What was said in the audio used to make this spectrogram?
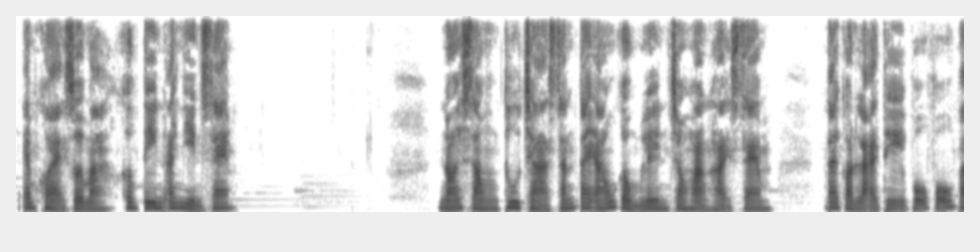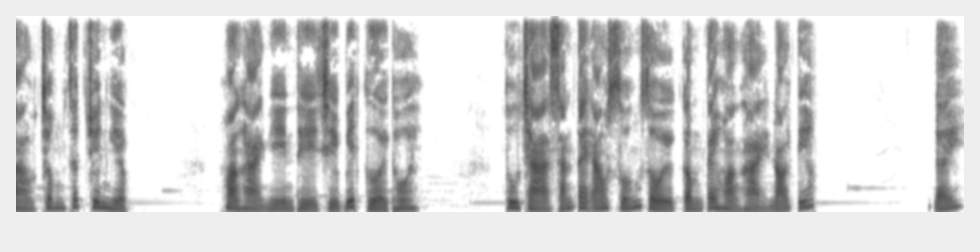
Em khỏe rồi mà, không tin anh nhìn xem. Nói xong Thu Trà sắn tay áo gồng lên cho Hoàng Hải xem. Tay còn lại thì vỗ vỗ vào trông rất chuyên nghiệp. Hoàng Hải nhìn thì chỉ biết cười thôi. Thu Trà sắn tay áo xuống rồi cầm tay Hoàng Hải nói tiếp. Đấy,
